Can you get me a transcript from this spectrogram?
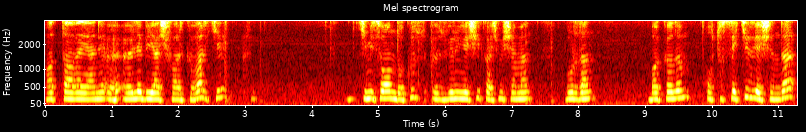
Hatta ve yani öyle bir yaş farkı var ki kimisi 19. Özgür'ün yaşı kaçmış hemen buradan bakalım 38 yaşında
